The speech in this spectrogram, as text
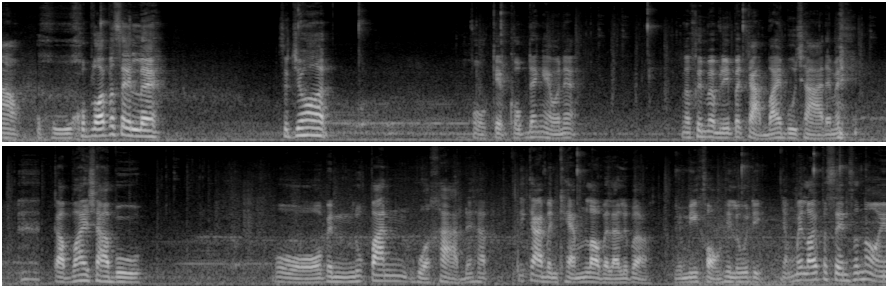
อ้าว โอ้โห ครบร้อยเปอร์เซ็นต์เลย สุดยอด โห เก็บครบได้ไงวะเนี่ย เราขึ้นแบบนี้ไปกราบไหว้บูชาได้ไหมกราบไหว้ชาบู โอ้โห เป็นรูปปั้นหัวขาดด้วยครับ นี่กลายเป็นแคมป์เราไปแล้วหรือเปล่า ยังมีของให้รู้ดิ ยังไม่ร้อยเปอร์เซ็นต์ซะหน่อย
